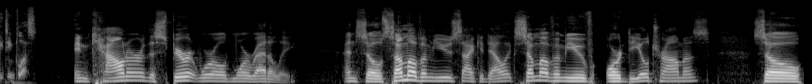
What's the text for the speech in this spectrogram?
18 plus. Encounter the spirit world more readily. And so some of them use psychedelics, some of them use ordeal traumas. So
